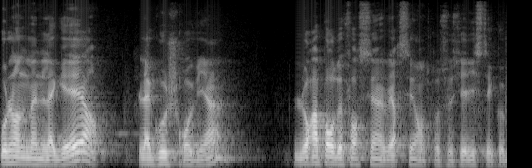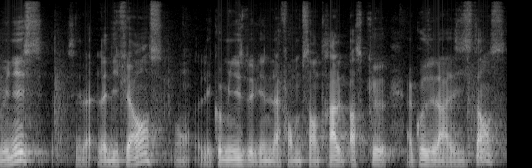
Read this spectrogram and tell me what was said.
au lendemain de la guerre, la gauche revient, le rapport de force est inversé entre socialistes et communistes, c'est la, différence. les communistes deviennent la forme centrale parce que, à cause de la résistance.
